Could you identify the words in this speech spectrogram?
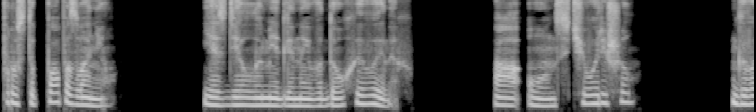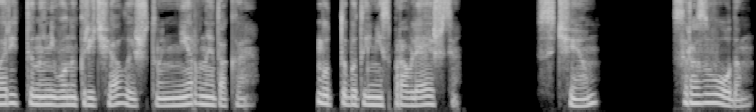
просто папа звонил». Я сделала медленный вдох и выдох. «А он с чего решил?» Говорит, ты на него накричала, и что нервная такая. Будто бы ты не справляешься. С чем? С разводом.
